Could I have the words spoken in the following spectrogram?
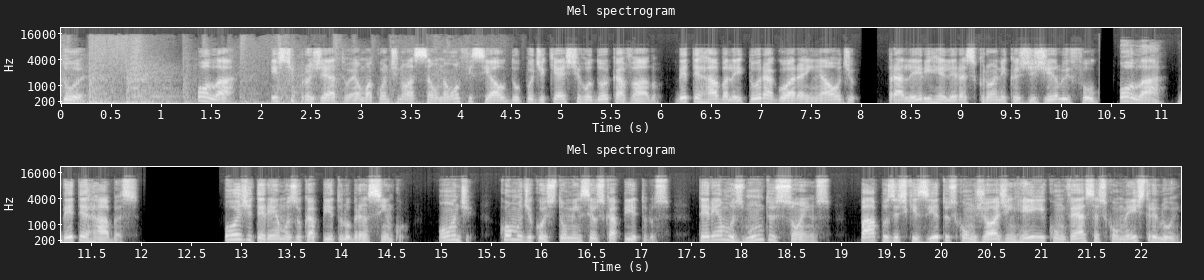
Rodor. Olá, este projeto é uma continuação não oficial do podcast Rodor Cavalo, Beterraba Leitor agora em áudio, para ler e reler as crônicas de Gelo e Fogo. Olá, beterrabas! Hoje teremos o capítulo Bran 5, onde, como de costume em seus capítulos, teremos muitos sonhos, papos esquisitos com Jorge Rei e conversas com Mestre Lui.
